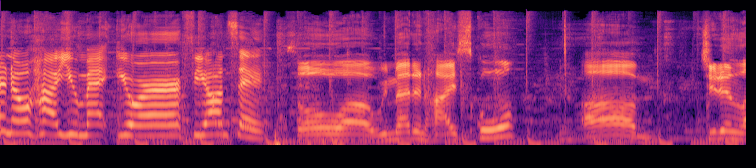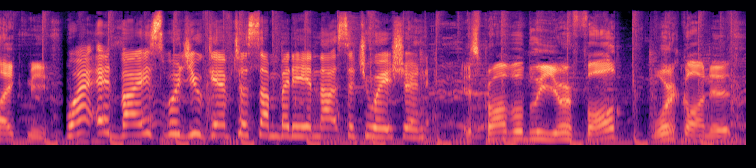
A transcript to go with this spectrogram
to know how you met your fiance. So uh, we met in high school. Um, she didn't like me. What advice would you give to somebody in that situation? It's probably your fault. Work on it.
